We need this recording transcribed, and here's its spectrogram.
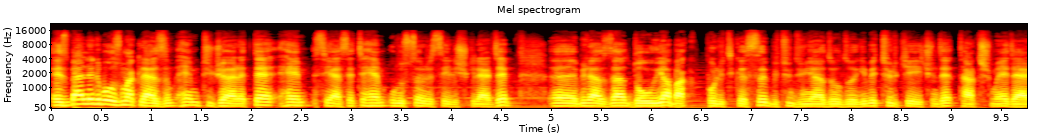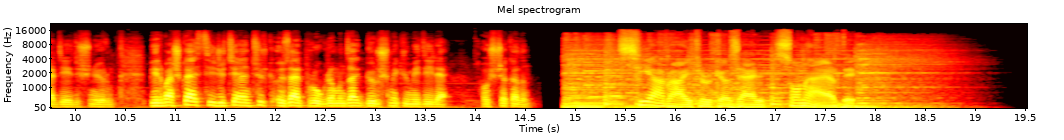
Ezberleri bozmak lazım hem ticarette hem siyasette hem uluslararası ilişkilerde. Ee, biraz da doğuya bak politikası bütün dünyada olduğu gibi Türkiye için de tartışmaya değer diye düşünüyorum. Bir başka CGTN Türk özel programında görüşmek ümidiyle. Hoşçakalın. CRI Türk Özel sona erdi.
